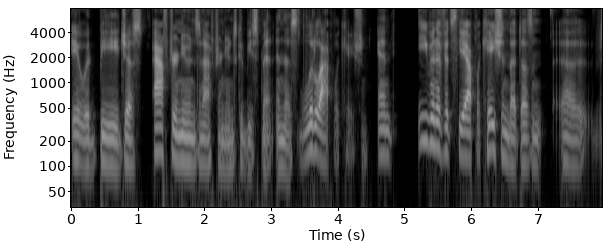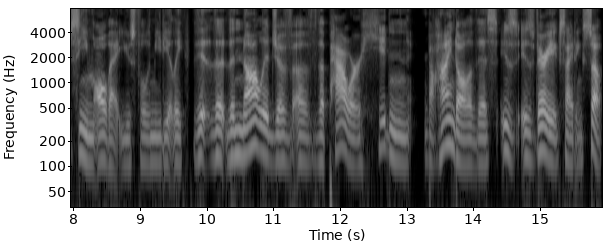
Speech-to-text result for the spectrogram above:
it would be just afternoons and afternoons could be spent in this little application. And even if it's the application that doesn't uh, seem all that useful immediately, the, the, the knowledge of, of the power hidden behind all of this is is very exciting. So,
